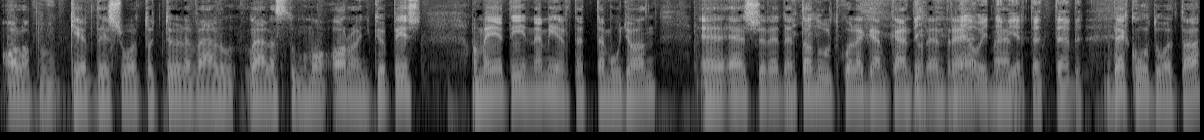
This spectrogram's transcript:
Alapkérdés volt, hogy tőle választunk ma aranyköpést, amelyet én nem értettem ugyan e, elsőre, de tanult kollégám Kántor Endre. De, dehogy nem értetted. Dekódolta.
